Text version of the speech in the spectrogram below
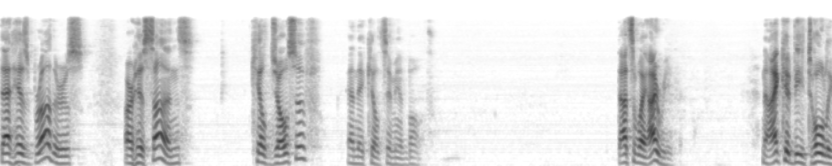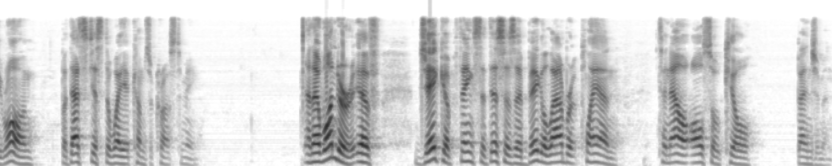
that his brothers or his sons killed Joseph and they killed Simeon both. That's the way I read it. Now, I could be totally wrong, but that's just the way it comes across to me. And I wonder if Jacob thinks that this is a big, elaborate plan to now also kill Benjamin.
